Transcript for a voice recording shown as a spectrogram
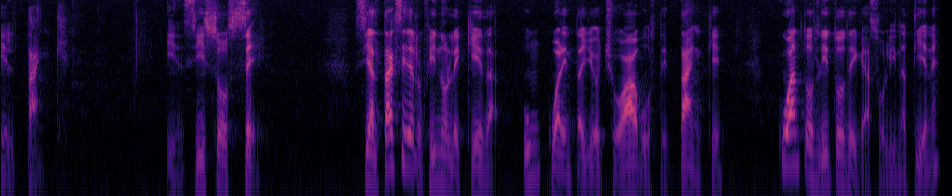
el tanque. Inciso C. Si al taxi de refino le queda un 48 avos de tanque, ¿cuántos litros de gasolina tiene?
